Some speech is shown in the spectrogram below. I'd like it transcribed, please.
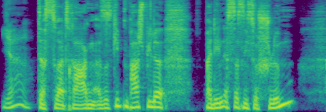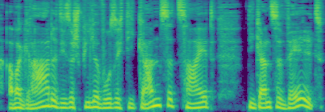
ja. das zu ertragen. Also es gibt ein paar Spiele, bei denen ist das nicht so schlimm, Aber gerade diese Spiele, wo sich die ganze Zeit die ganze Welt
